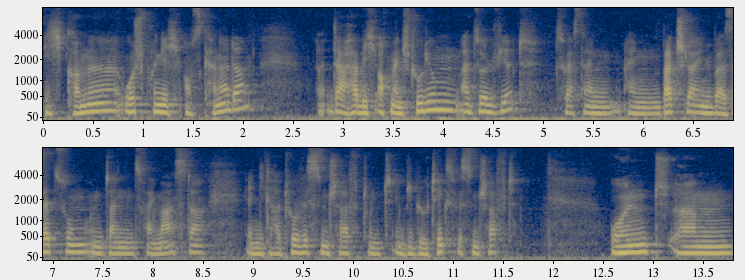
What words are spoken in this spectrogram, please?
ich komme ursprünglich aus Kanada. Da habe ich auch mein Studium absolviert. Zuerst einen Bachelor in Übersetzung und dann zwei Master in Literaturwissenschaft und in Bibliothekswissenschaft. Und ähm,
